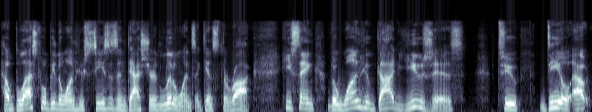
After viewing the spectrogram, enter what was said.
How blessed will be the one who seizes and dashes your little ones against the rock. He's saying the one who God uses to deal out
